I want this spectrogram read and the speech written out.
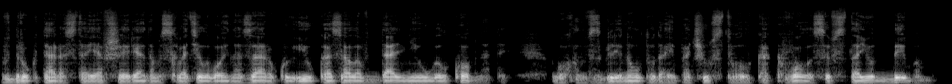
Вдруг Тара, стоявшая рядом, схватила воина за руку и указала в дальний угол комнаты. Гохан взглянул туда и почувствовал, как волосы встают дыбом.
